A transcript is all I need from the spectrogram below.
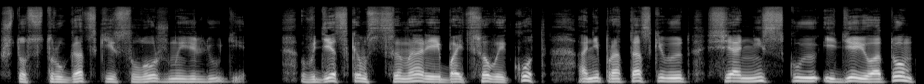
что Стругацкие сложные люди. В детском сценарии «Бойцовый кот» они протаскивают сионистскую идею о том,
